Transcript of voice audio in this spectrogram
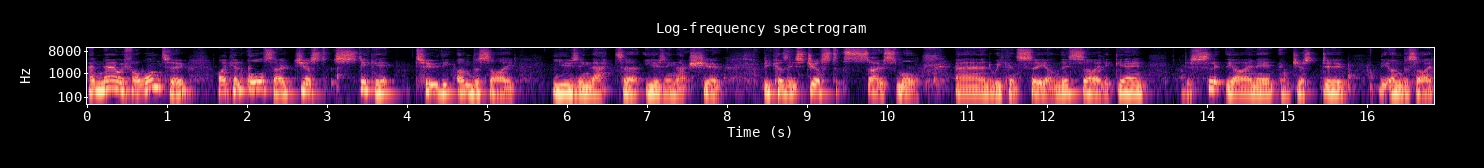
And now if I want to, I can also just stick it to the underside using that uh, using that shoe because it's just so small and we can see on this side again just slip the iron in and just do the underside.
